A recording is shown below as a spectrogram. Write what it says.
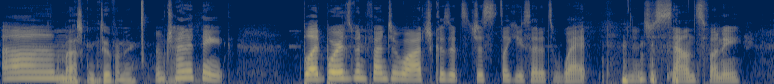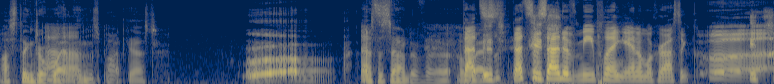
I'm um asking Tiffany. i'm trying to think bloodborne's been fun to watch because it's just like you said it's wet and it just sounds funny Lots of things are wet Um, in this podcast. That's, the sound of uh, a that's wet. That's the it's- sound of me playing animal crossing It's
